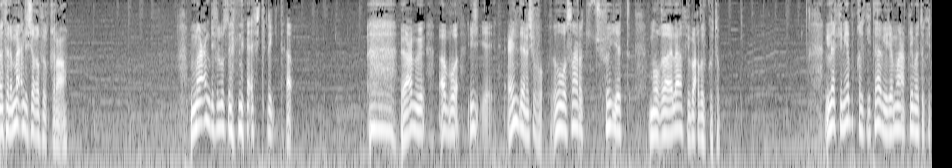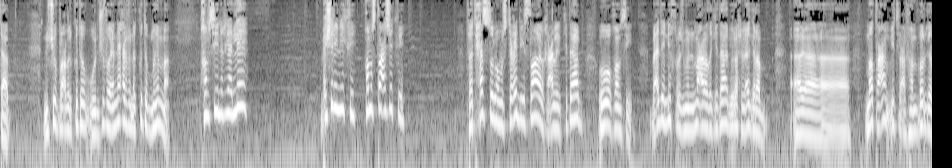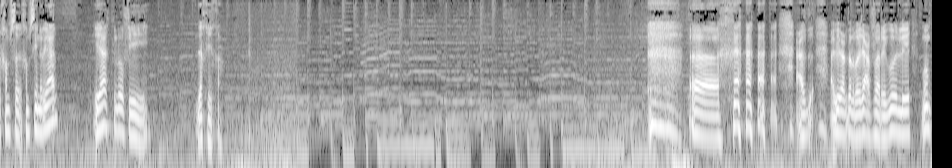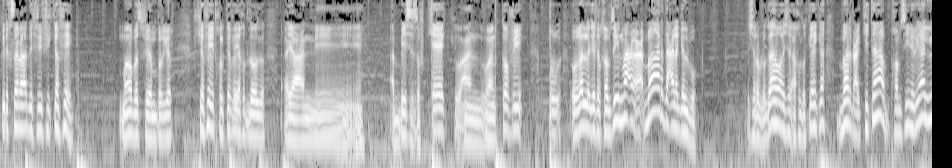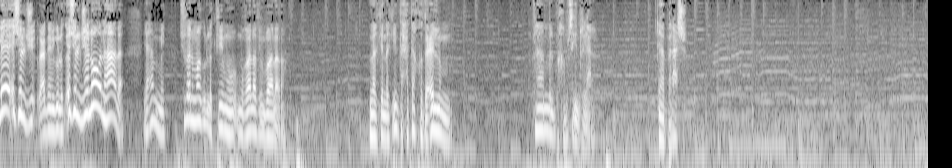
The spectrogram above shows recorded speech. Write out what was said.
مثلا ما عندي شغف في القراءة. ما عندي فلوس إني أشتري كتاب. يا عمي أبغى عندنا شوفوا هو صارت شوية مغالاة في بعض الكتب. لكن يبقى الكتاب يا جماعة قيمته كتاب نشوف بعض الكتب ونشوفها يعني نعرف إن الكتب مهمة. 50 ريال ليه؟ 20 يكفي 15 يكفي. فتحصله مستعد يصارخ على الكتاب وهو 50 بعدين يخرج من معرض الكتاب يروح لأقرب آه مطعم يدفع في همبرجر 50 ريال. ياكله في دقيقة. حبيبي عبد الله جعفر يقول لي ممكن يخسر هذه في في كافيه. ما بس في همبرجر في كافيه يدخل كافيه ياخذ له يعني a pieces of cake and one coffee. وغلقت الخمسين مع باردة على قلبه. يشرب له قهوة ياخذ له كيكة بارد على كتاب خمسين ريال. ليه؟ إيش الج... بعدين يقول لك إيش الجنون هذا؟ يا عمي شوف أنا ما أقول لك في مغالاة في مبالغة. لكنك أنت حتأخذ علم كامل بخمسين ريال. يا بلاش.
